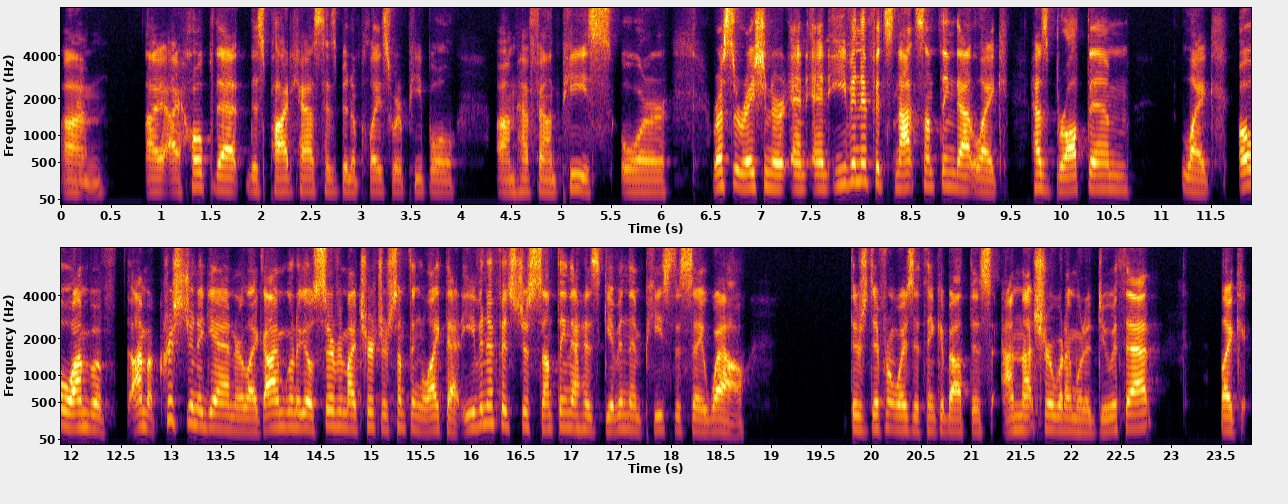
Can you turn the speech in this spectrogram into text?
Um yeah. I I hope that this podcast has been a place where people um have found peace or restoration or and and even if it's not something that like has brought them like oh i'm a i'm a christian again or like i'm going to go serve in my church or something like that even if it's just something that has given them peace to say wow there's different ways to think about this. I'm not sure what I'm going to do with that. Like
